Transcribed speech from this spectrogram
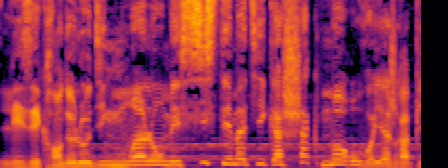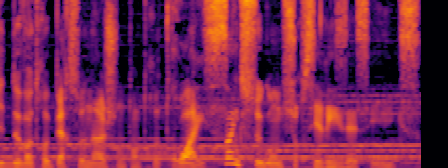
Les écrans de loading moins longs mais systématiques à chaque mort ou voyage rapide de votre personnage sont entre 3 et 5 secondes sur Series S et X,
